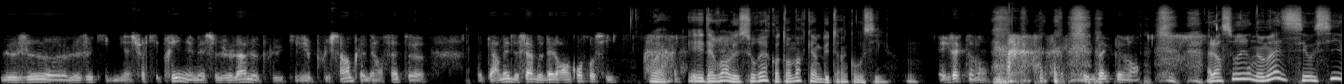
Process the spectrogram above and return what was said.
le jeu, le jeu qui bien sûr qui prime, mais ce jeu-là, le plus, qui est le plus simple, eh en fait, permet de faire de belles rencontres aussi. Et d'avoir le sourire quand on marque un but, hein, aussi. Exactement. Exactement. Alors, Sourire Nomade, c'est aussi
